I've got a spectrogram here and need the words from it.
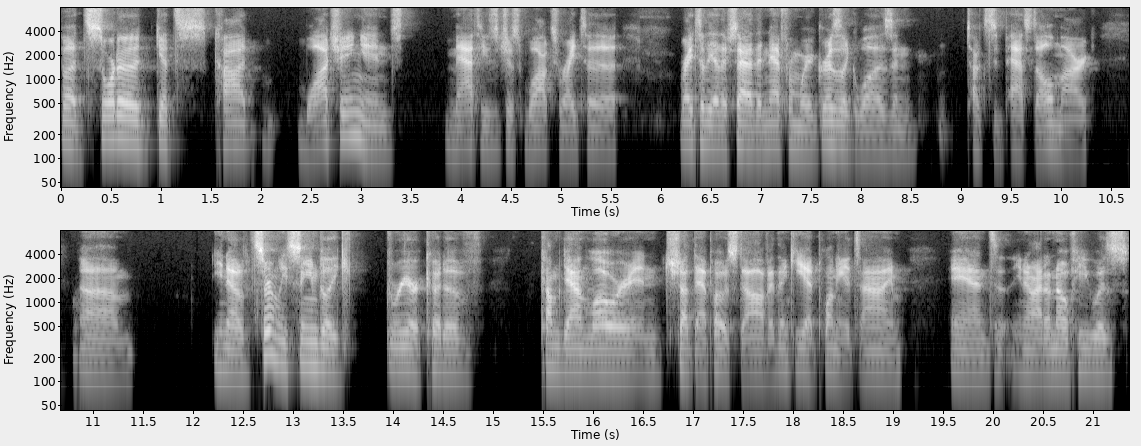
but sort of gets caught watching, and Matthews just walks right to right to the other side of the net from where Grzelcyk was and tucks it past Ullmark. Um, you know, it certainly seemed like Greer could have come down lower and shut that post off. I think he had plenty of time. And, you know, I don't know if he was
